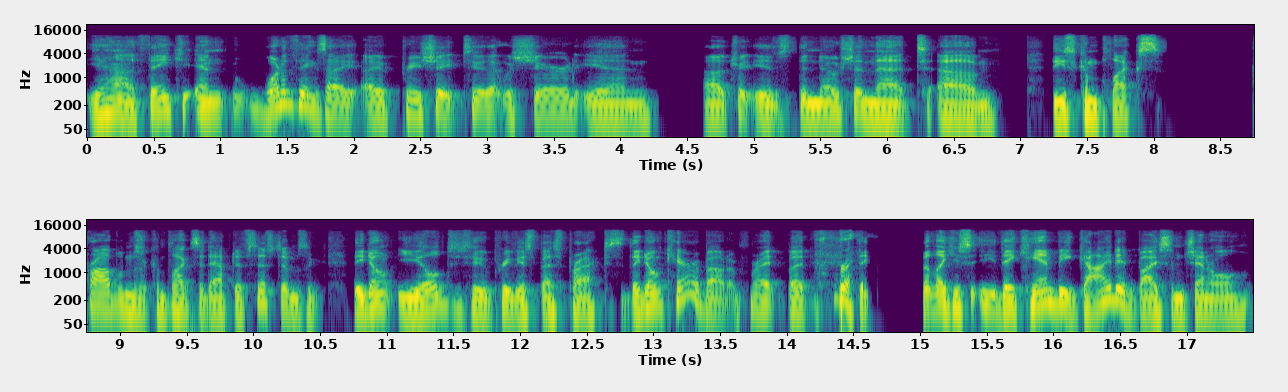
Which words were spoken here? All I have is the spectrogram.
Yeah. Thank you. And one of the things I, I appreciate too that was shared in uh, is the notion that um, these complex problems or complex adaptive systems they don't yield to previous best practices. They don't care about them, right? But right. They, but like you said, they can be guided by some general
